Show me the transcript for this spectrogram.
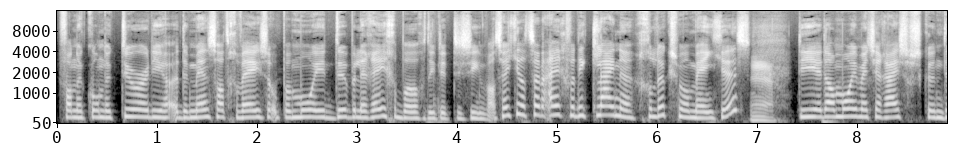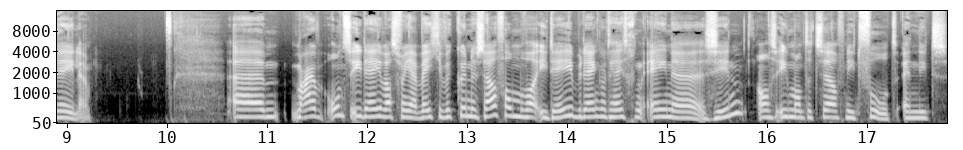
van een conducteur die de mensen had gewezen op een mooie dubbele regenboog die er te zien was. Weet je, dat zijn eigenlijk van die kleine geluksmomentjes Ja. die je dan mooi met je reizigers kunt delen. Ehm, maar ons idee was van ja, weet je, we kunnen zelf allemaal wel ideeën bedenken. Het heeft geen ene zin als iemand het zelf niet voelt en niet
